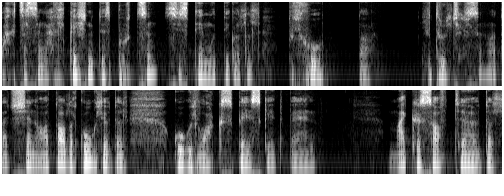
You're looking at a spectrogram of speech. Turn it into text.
багцлсан аппликейшнүүдээс бүрдсэн системүүдийг бол түлхүү нэвтрүүлж эхэлсэн. Одоо жишээ нь одоо бол Google-ийн хувьд бол Google Workspace гэдэг байна. Microsoft-ийн хувьд бол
